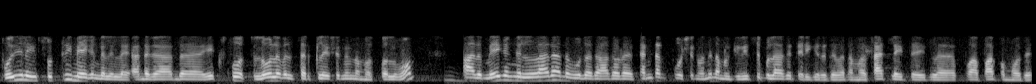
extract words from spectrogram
புயலை சுற்றி மேகங்கள் இல்லை. அந்த அந்த எக்ஸ்போஸ் லோ லெவல் சர்க்குலேஷன் நம்ம சொல்லுவோம். அது மேகங்கள் இல்லாத அந்த ஒரு அதோட சென்டர் போர்ஷன் வந்து நமக்கு விசிபிளாக தெரிகிறது நம்ம சேட்டலைட் இதுல பா- பார்க்கும்போது.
